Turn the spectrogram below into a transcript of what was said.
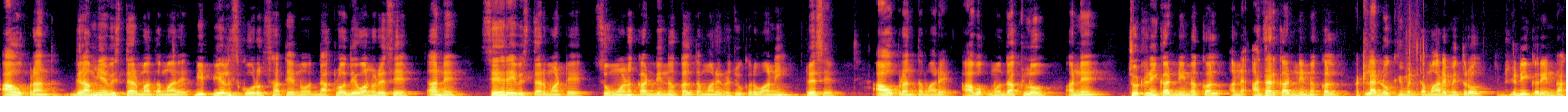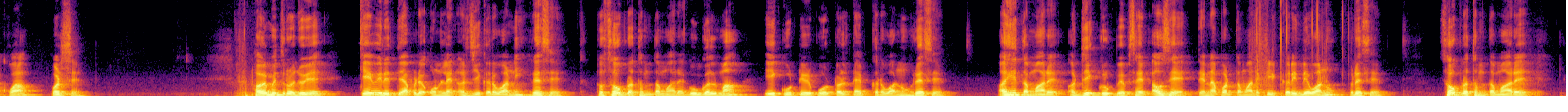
આ ઉપરાંત ગ્રામ્ય વિસ્તારમાં તમારે બીપીએલ સ્કોર સાથેનો દાખલો દેવાનો રહેશે અને શહેરી વિસ્તાર માટે સુવર્ણ કાર્ડની નકલ તમારે રજૂ કરવાની રહેશે. આ ઉપરાંત તમારે આવકનો દાખલો અને ચૂંટણી કાર્ડની નકલ અને આધાર કાર્ડની નકલ આટલા ડોક્યુમેન્ટ તમારે મિત્રો રેડી કરીને રાખવા પડશે. હવે મિત્રો જોઈએ કેવી રીતે આપણે ઓનલાઈન અરજી કરવાની રહેશે. તો સૌપ્રથમ તમારે ગૂગલમાં ઈ કુટીર પોર્ટલ ટાઈપ કરવાનું રહેશે. અહીં તમારે અધિકૃત વેબસાઇટ આવશે, તેના પર તમારે ક્લિક કરી દેવાનું રહેશે. સૌપ્રથમ તમારે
